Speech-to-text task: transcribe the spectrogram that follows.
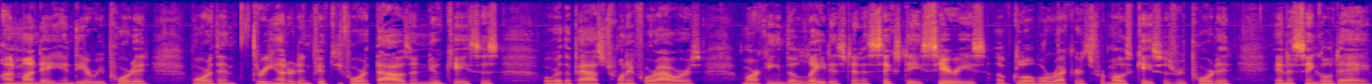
On Monday, India reported more than 354,000 new cases over the past 24 hours, marking the latest in a six day series of global records for most cases reported in a single day.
